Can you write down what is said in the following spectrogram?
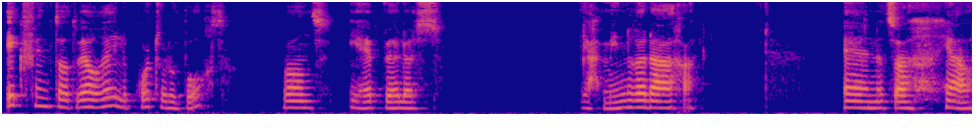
ik vind dat wel redelijk kort door de bocht, want je hebt wel eens ja, mindere dagen. En het, zou, ja,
